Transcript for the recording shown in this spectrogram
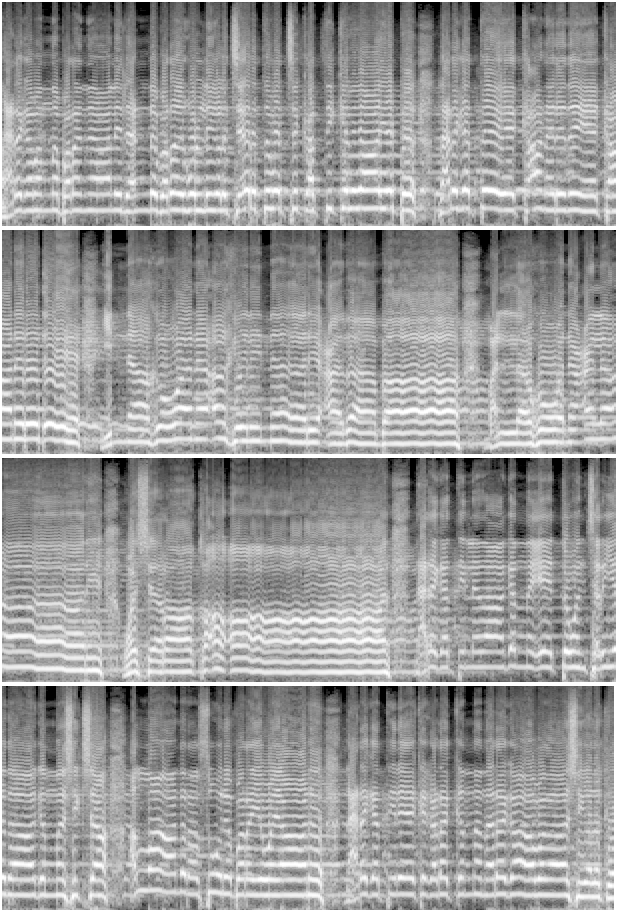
നരകമെന്ന് പറഞ്ഞാൽ രണ്ട് വിറകുള്ളികൾ ചേർത്ത് വെച്ച് കത്തിക്കുന്നതായിട്ട് നരകത്തെ കാണരുതേ കാണരുതേ. ഇന്നഹുവന അഹ്ലിന്നാരി അദാബാ. മല്ലഹു അലാനി വശറാഖാൻ നരകത്തിലേതാകുന്ന ഏറ്റവും ചെറിയതാകുന്ന ശിക്ഷ അള്ളാഹ് റസൂൽ പറയുകയാണ്. നരകത്തിലേക്ക് കടക്കുന്ന നരകാവകാശികൾക്ക്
